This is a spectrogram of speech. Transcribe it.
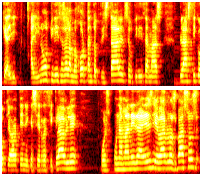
que allí, allí no utilizas a lo mejor tanto cristal, se utiliza más plástico que ahora tiene que ser reciclable. Pues una manera es llevar los vasos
